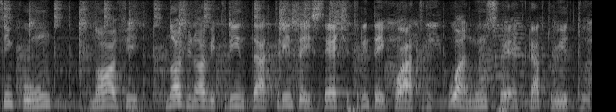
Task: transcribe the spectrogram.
519 9930 3734. O anúncio é gratuito.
